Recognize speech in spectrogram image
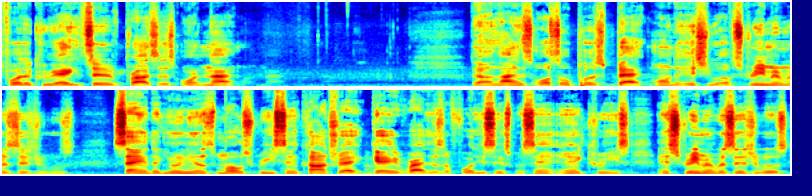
for the creative process or not. The alliance also pushed back on the issue of streaming residuals, saying the union's most recent contract gave writers a 46% increase in streaming residuals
